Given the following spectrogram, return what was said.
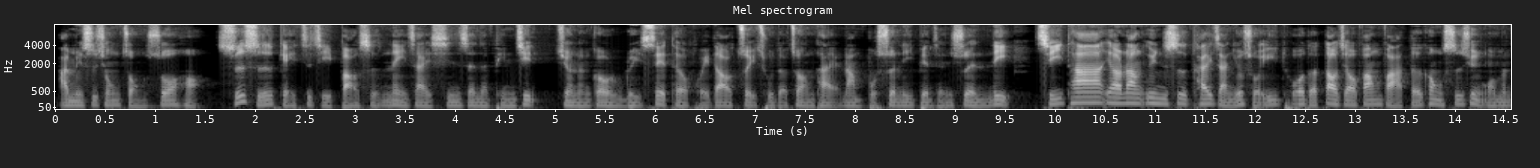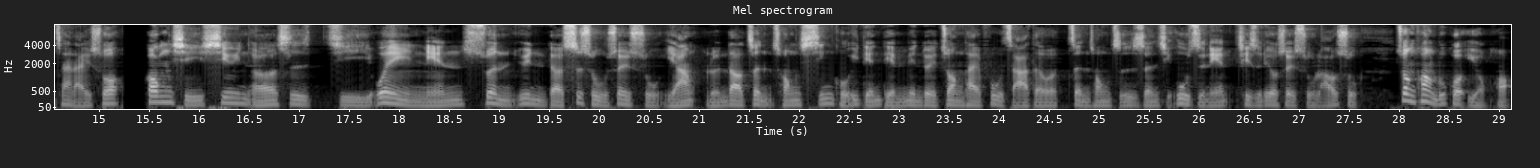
阿明师兄总说哈，时时给自己保持内在心生的平静，就能够 reset 回到最初的状态，让不顺利变成顺利。其他要让运势开展有所依托的道教方法，得空私讯我们再来说。恭喜幸运儿是己未年顺运的四十五岁属羊，轮到正冲辛苦一点点，面对状态复杂的正冲值日生起戊子年七十六岁属老鼠，状况如果有哈，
